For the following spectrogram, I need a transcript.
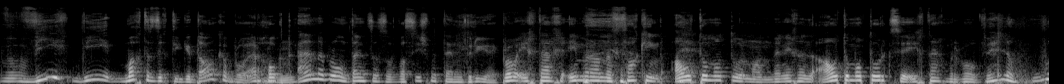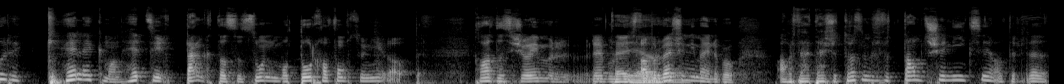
Wie, wie macht er sich die Gedanken, Bro? Er hockt Mhm. an, Bro, und denkt sich so, was ist mit dem Dreieck? Bro, ich denke immer an einen fucking Automotor, Mann. Wenn ich einen Automotor sehe, ich denke mir, Bro, welcher hure Kelleck, Mann, hat sich gedacht, dass so ein Motor kann funktionieren, Alter. Klar, das ist schon immer revolutionär. Ja. Aber weißt du, was ich meine, Bro? Aber da, da hast du trotzdem ein verdammt Genie gesehen, Alter. Da,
